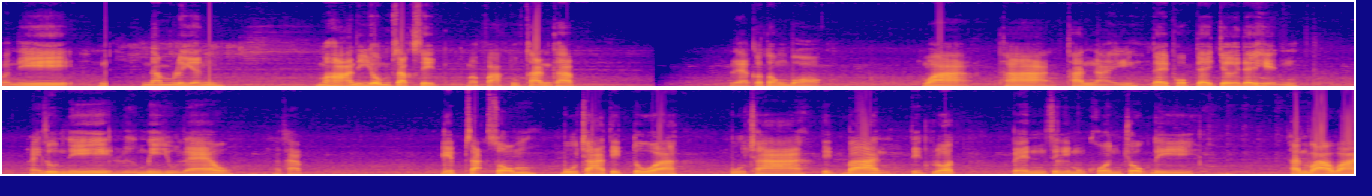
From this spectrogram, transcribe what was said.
วันนี้นำเหรียญมหานิยมศักดิ์สิทธิ์มาฝากทุกท่านครับ และก็ต้องบอกว่าถ้าท่านไหนได้พบได้เจอได้เห็น ในรุ่นนี้หรือมีอยู่แล้วนะครับ เก็บสะสมบูชาติดตัว บูชาติดบ้าน ติดรถ เป็นสิริมงคลโชคดี ท่านว่าไว้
